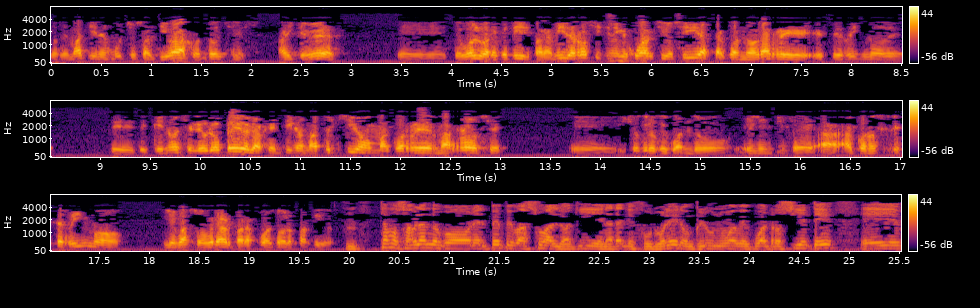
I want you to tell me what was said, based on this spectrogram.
Los demás tienen muchos altibajos, entonces hay que ver. Eh, te vuelvo a repetir, para mí De Rossi tiene que jugar sí o sí hasta cuando agarre ese ritmo de, que no es el europeo, el argentino es más fricción, más correr, más roce. Eh, y yo creo que cuando él empiece a, conocer este ritmo, le va a sobrar para jugar todos los partidos. Mm. Estamos hablando con el Pepe Basualdo aquí en Ataque Futbolero, en Club 947. Eh,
